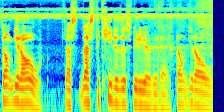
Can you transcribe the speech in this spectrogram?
Don't get old. That's that's the key to this video today. Don't get old.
